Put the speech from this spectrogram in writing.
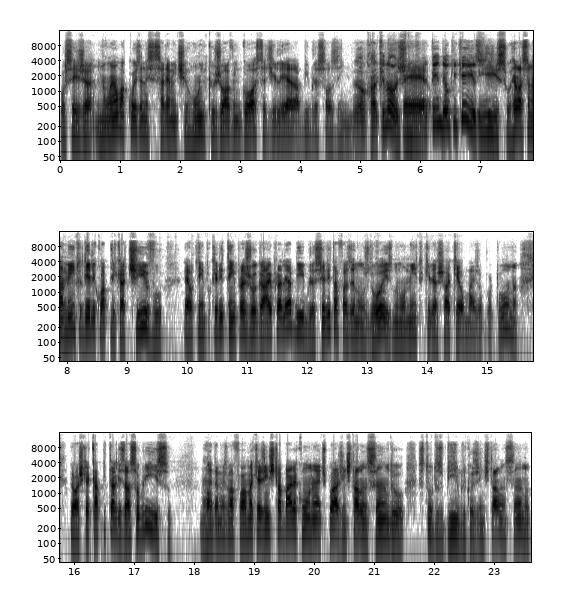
Ou seja, não é uma coisa necessariamente ruim que o jovem gosta de ler a Bíblia sozinho. Não, claro que não. A gente É, tem que entender o que, que é isso. Isso, o relacionamento dele com o aplicativo é o tempo que ele tem para jogar e para ler a Bíblia. Se ele está fazendo os dois, no momento que ele achar que é o mais oportuno, eu acho que é capitalizar sobre isso. Né? Da mesma forma que a gente trabalha com, né, tipo, ah, a gente está lançando estudos bíblicos, a gente está lançando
